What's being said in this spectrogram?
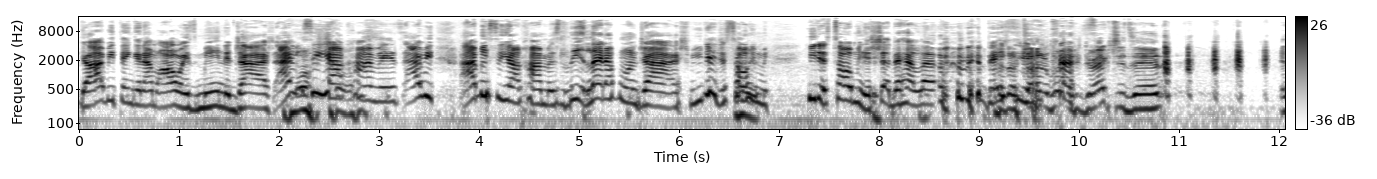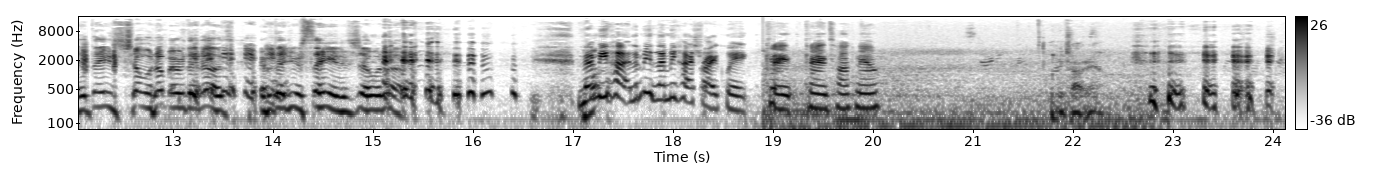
Y'all be thinking I'm always mean to Josh. I be see y'all comments. I be I be see y'all comments. Le- let up on Josh. You did just told Hey. him. He just told me to shut the hell up. Because I'm trying to put directions in. And the thing's showing up everything else. Everything you're saying is showing up. let me hu- let me let me hush right quick. Can I can I talk now? You can talk now.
